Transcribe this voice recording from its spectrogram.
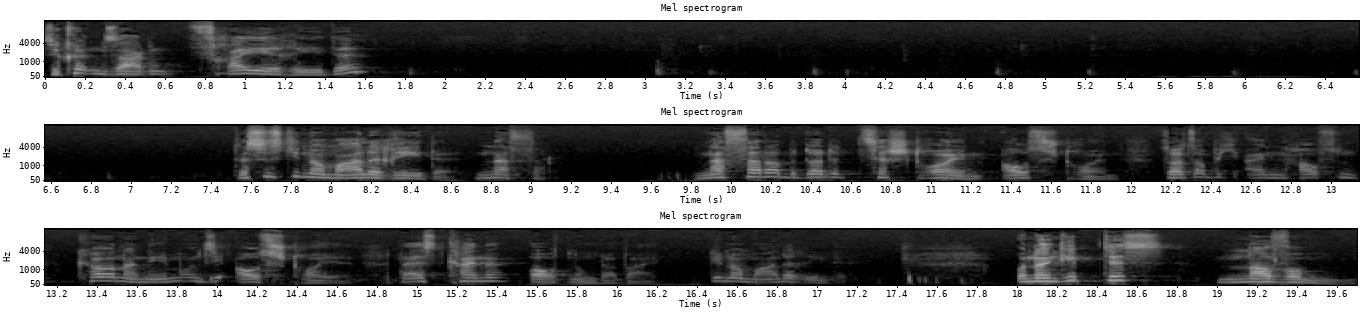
Sie könnten sagen freie Rede. Das ist die normale Rede, Nasr. Nasara bedeutet zerstreuen, ausstreuen. So als ob ich einen Haufen Körner nehme und sie ausstreue. Da ist keine Ordnung dabei. Die normale Rede. Und dann gibt es Nazm,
